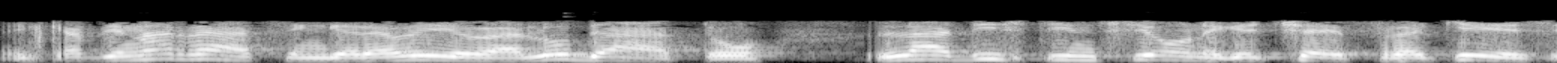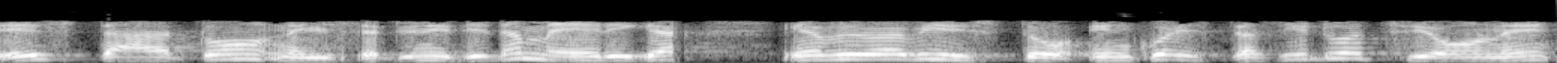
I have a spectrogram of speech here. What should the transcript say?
il cardinale Ratzinger aveva lodato la distinzione che c'è fra Chiesa e Stato negli Stati Uniti d'America e aveva visto in questa situazione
